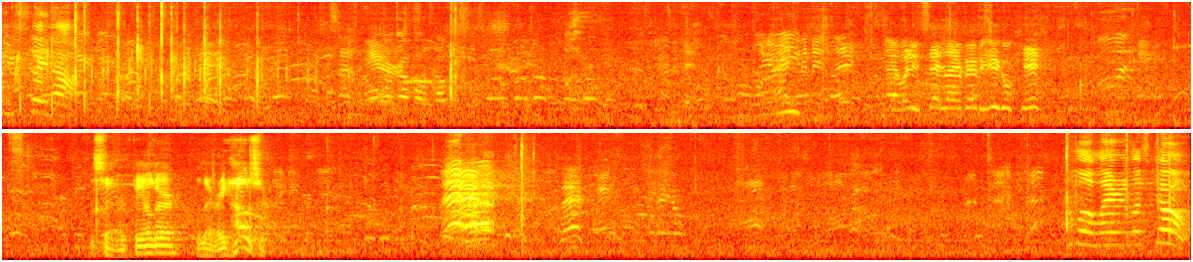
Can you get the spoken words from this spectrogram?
What do you say now? Hey, what do you say, Larry, baby? Here you go, kid. The center fielder, Larry Houser. Come on, Larry, let's go.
